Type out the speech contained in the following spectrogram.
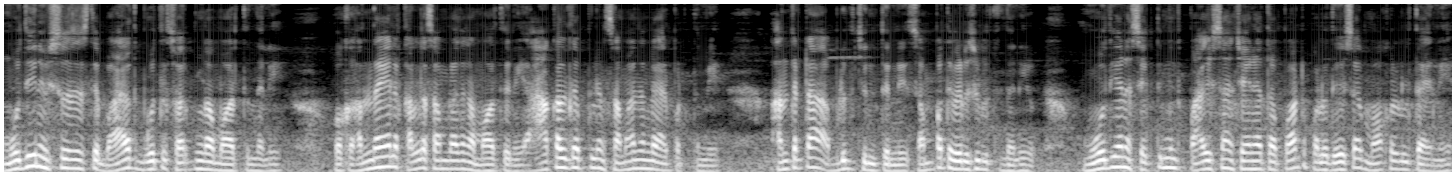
మోదీని విశ్వసిస్తే భారత్ భూతుల స్వర్గంగా మారుతుందని ఒక అందమైన కళ్ళ సామ్రాజ్యంగా మారుతుంది ఆకలి తప్పులేని సమాజంగా ఏర్పడుతుంది. అంతటా అభివృద్ధి చెందుతుంది సంపద వెలుసులుతుందని మోదీ అనే శక్తి ముందు పాకిస్తాన్ చైనాతో పాటు పలు దేశాలు మోకరిల్లుతాయని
